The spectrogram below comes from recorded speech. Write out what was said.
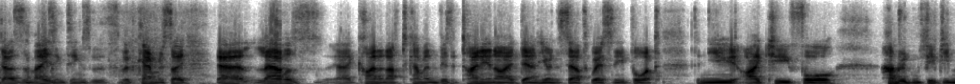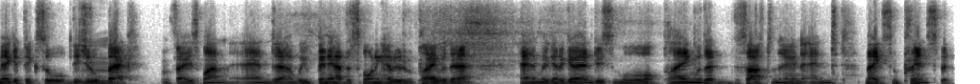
does amazing things with with cameras. So uh, Lau was uh, kind enough to come and visit Tony and I down here in the southwest, and he bought the new IQ4 150 megapixel digital back from Phase One, and uh, we've been out this morning having a bit of a play with that. And we're going to go out and do some more playing with it this afternoon and make some prints. But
